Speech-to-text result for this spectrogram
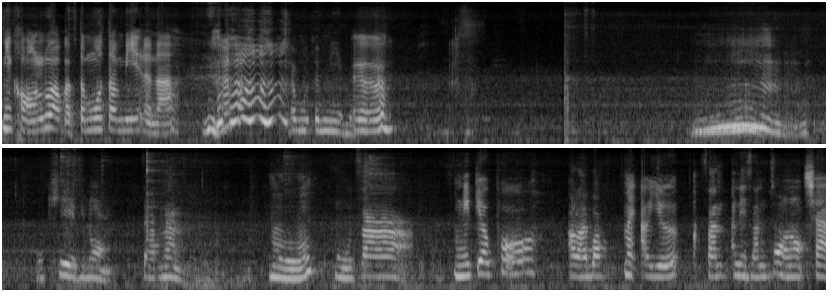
มีของลวกแบบตะมูตะมีน่ะนะตะมูตะมีบอกเอออืมโอเคพี่น้องจากนั้น หมู หมูจ้า นิดเดียวพอ เอาอะไรบอกไม่เอาเยอะ สันอันนี้สันคอเนาะใช่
